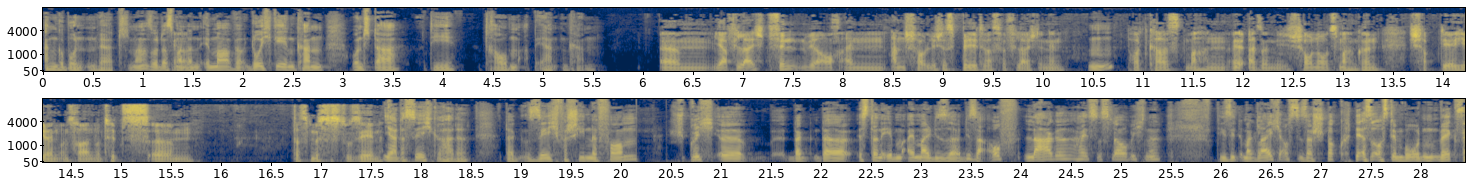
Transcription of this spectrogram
angebunden wird, ne? so dass ja. man dann immer durchgehen kann und da die Trauben abernten kann. Ähm, ja, vielleicht finden wir auch ein anschauliches Bild, was wir vielleicht in den mhm. Podcast machen, äh, also in die Show Notes machen können. Ich habe dir hier in unserer Notiz ähm, das müsstest du sehen. Ja, das sehe ich gerade. Da sehe ich verschiedene Formen. Sprich, äh, da, da ist dann eben einmal dieser, dieser Auflage, heißt es, glaube ich, ne? Die sieht immer gleich aus, dieser Stock, der so aus dem Boden wächst.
